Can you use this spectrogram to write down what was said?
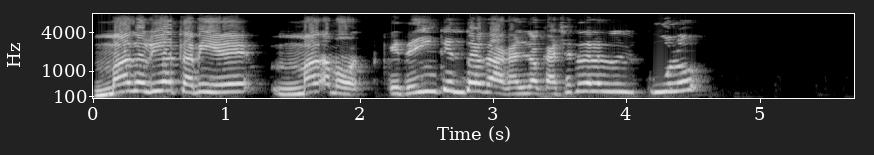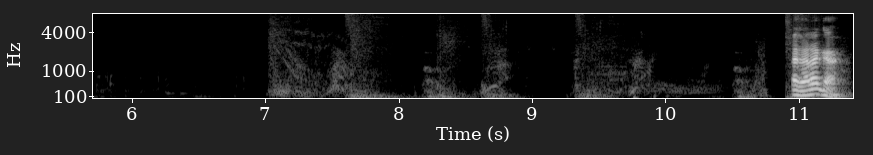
Más dolía también, eh. Más, vamos, que te hinquen dos dagas en los cachetes del culo. Acá, acá.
